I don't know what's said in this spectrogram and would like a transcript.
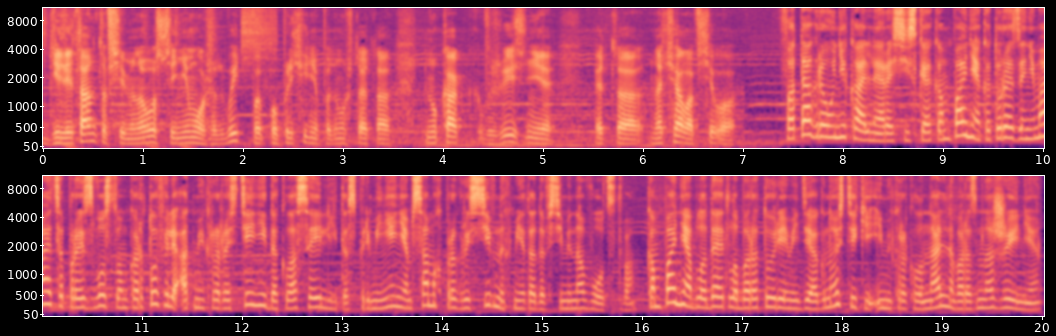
Дилетантов в семеноводстве не может быть по, по причине, потому что это, ну как в жизни, это начало всего. Фотагра – уникальная российская компания, которая занимается производством картофеля от микрорастений до класса элита с применением самых прогрессивных методов семеноводства. Компания обладает лабораториями диагностики и микроклонального размножения,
